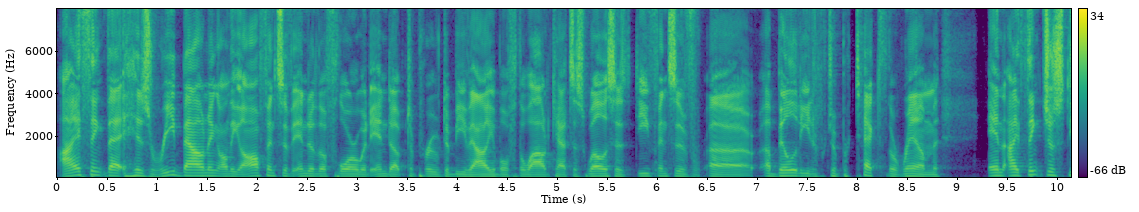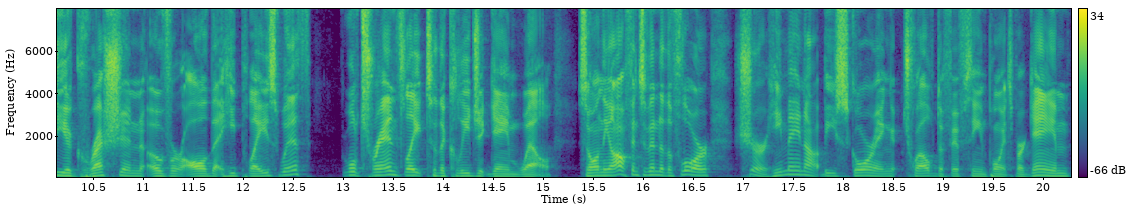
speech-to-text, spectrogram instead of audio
I think that his rebounding on the offensive end of the floor would end up to prove to be valuable for the Wildcats, as well as his defensive uh, ability to, to protect the rim. And I think just the aggression overall that he plays with will translate to the collegiate game well. So on the offensive end of the floor, sure, he may not be scoring 12 to 15 points per game,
